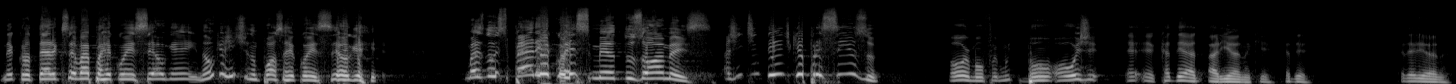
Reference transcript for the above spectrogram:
Necrotério que você vai para reconhecer alguém. Não que a gente não possa reconhecer alguém. Mas não espere reconhecimento dos homens. A gente entende que é preciso. Ô oh, irmão, foi muito bom. Hoje, é, é, cadê a Ariana aqui? Cadê? Cadê a Ariana?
